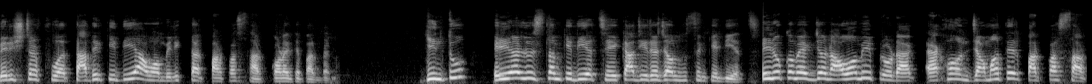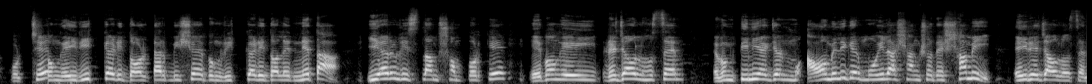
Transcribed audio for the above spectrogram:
ব্যারিস্টার ফুয়াদ, তাদেরকে দিয়ে আওয়ামী লীগ তার পারপাস সার্ভ করাইতে পারবে না। কিন্তু ইয়ারুল ইসলামকে দিয়েছে, কাজী রেজাউল হোসেনকে দিয়েছে। এইরকম একজন আওয়ামী প্রোডাক্ট এখন জামাতের পারপাস সার্ভ করছে এবং এই রিটকারী দলটার বিষয় এবং রিটকারী দলের নেতা ইয়ারুল ইসলাম সম্পর্কে এবং এই রেজাউল হোসেন এবং তিনি একজন আওয়ামী লীগের মহিলা সাংসদের স্বামী, এই রেজাউল হোসেন,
